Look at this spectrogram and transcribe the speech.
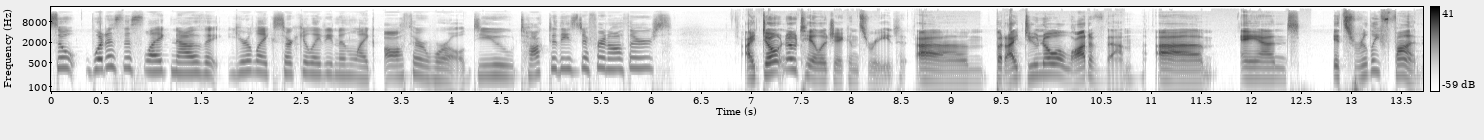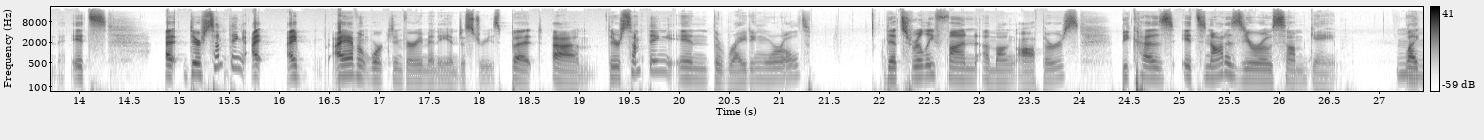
So, what is this like now that you're like circulating in like author world? Do you talk to these different authors? I don't know Taylor Jenkins Reid, um, but I do know a lot of them, um, and it's really fun. It's uh, there's something I, I I haven't worked in very many industries, but um, there's something in the writing world that's really fun among authors because it's not a zero sum game. Like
